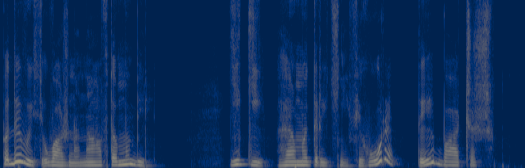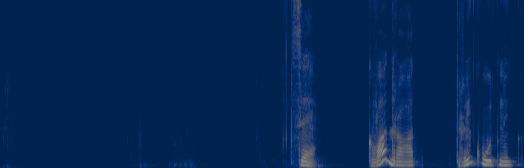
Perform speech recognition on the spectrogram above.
Подивись уважно на автомобіль. Які геометричні фігури ти бачиш? Це квадрат, трикутник,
